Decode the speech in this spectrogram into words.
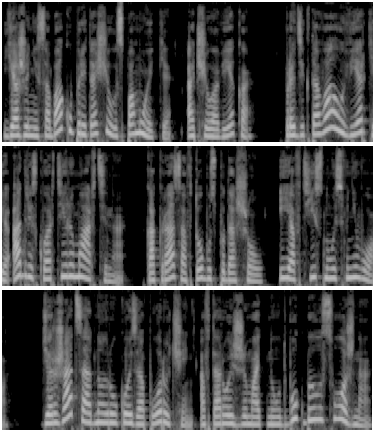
Я же не собаку притащил из помойки, а человека. Продиктовал Верке адрес квартиры Мартина. Как раз автобус подошел, и я втиснулась в него. Держаться одной рукой за поручень, а второй сжимать ноутбук было сложно.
